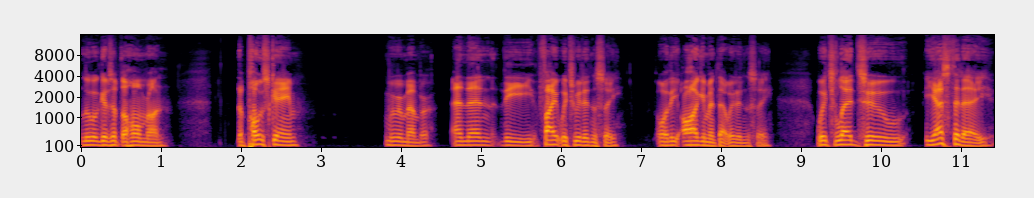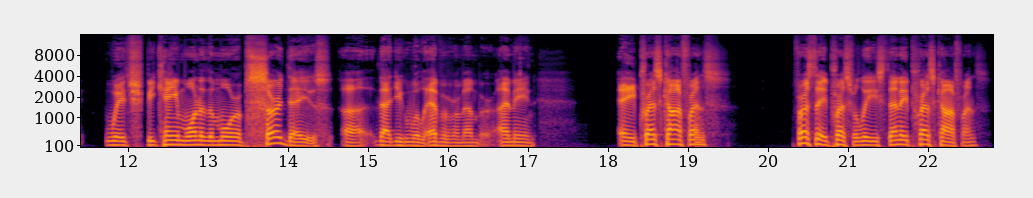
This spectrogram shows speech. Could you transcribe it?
Lugo gives up the home run. The post game, we remember, and then the fight, which we didn't see, or the argument that we didn't see, which led to yesterday, which became one of the more absurd days uh, that you will ever remember. I mean, a press conference, first a press release, then a press conference,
